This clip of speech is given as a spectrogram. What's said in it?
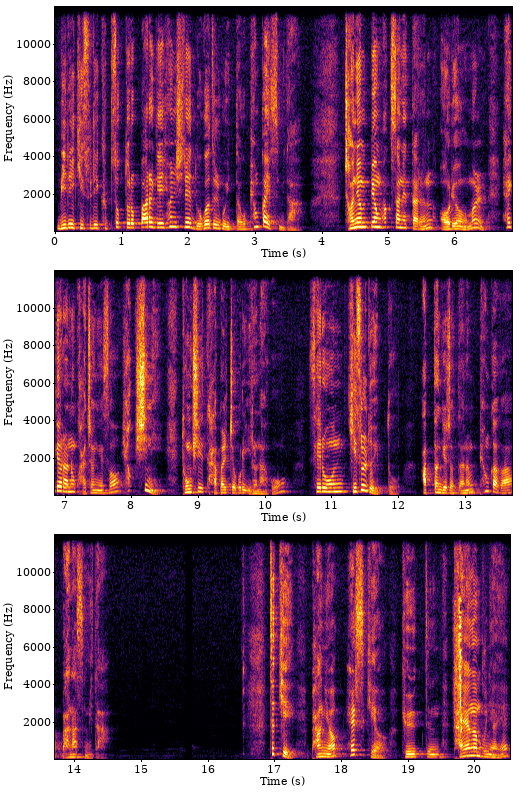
미래 기술이 급속도로 빠르게 현실에 녹아들고 있다고 평가했습니다. 전염병 확산에 따른 어려움을 해결하는 과정에서 혁신이 동시다발적으로 일어나고 새로운 기술 도입도 앞당겨졌다는 평가가 많았습니다. 특히 방역, 헬스케어, 교육 등 다양한 분야의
